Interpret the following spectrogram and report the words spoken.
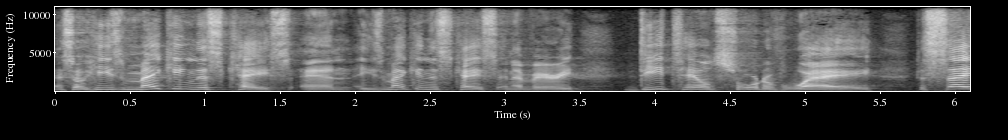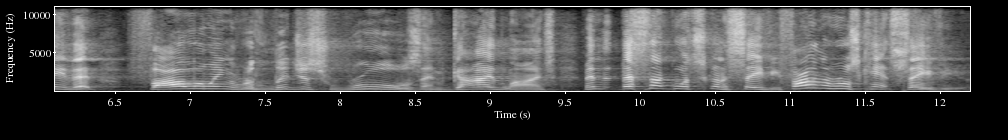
And so he's making this case, and he's making this case in a very detailed sort of way to say that following religious rules and guidelines, man, that's not what's going to save you. Following the rules can't save you.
